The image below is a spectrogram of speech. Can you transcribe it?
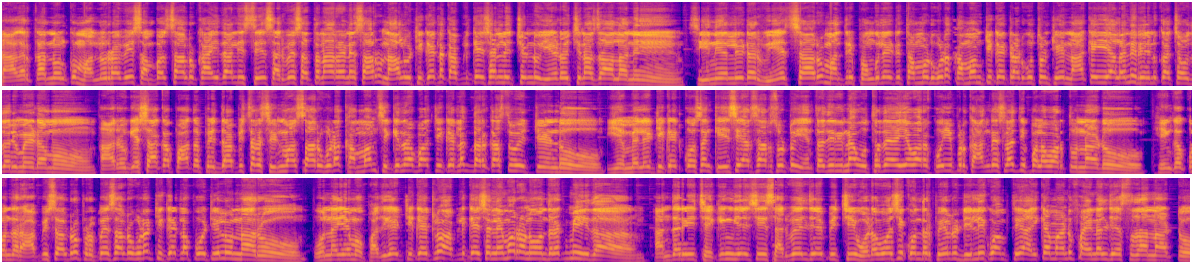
నాగర్ కర్నూలు కు మల్లు రవి సంపత్ సార్ కాగితాలు ఇస్తే సర్వే సత్యనారాయణ సారు నాలుగు టికెట్లకు అప్లికేషన్లు ఇచ్చిండు ఏడొచ్చినా చాలని సీనియర్ లీడర్ విహెచ్ సారు మంత్రి పొంగులేటి తమ్ముడు కూడా ఖమ్మం టికెట్ అడుగుతుంటే నాకే రేణుకా చౌదరి మేడము. ఆరోగ్య శాఖ పాత పెద్ద ఆఫీసర్ శ్రీనివాస్ సార్ కూడా ఖమ్మం సికింద్రాబాద్ టికెట్లకు దరఖాస్తు పెట్టిండు. ఈ ఎమ్మెల్యే టికెట్ కోసం కేసీఆర్ సార్ చుట్టూ ఎంత తిరిగినా ఉత్తదే అయ్యే వరకు ఇప్పుడు కాంగ్రెస్ లా తిప్పల పడుతున్నాడు ఇంకా కొందరు ఆఫీసర్లు ప్రొఫెసర్లు కూడా టికెట్ల పోటీలు ఉన్నారు. ఉన్నాయేమో పదిహేడు టికెట్లు అప్లికేషన్లు ఏమో రెండు వందలకు మీద. అందరి చెకింగ్ చేసి సర్వేలు చేపించి ఓడవోసి కొందరు పేర్లు ఢిల్లీకి పంపితే హైకమాండ్ ఫైనల్ చేస్తుంది అన్నట్టు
